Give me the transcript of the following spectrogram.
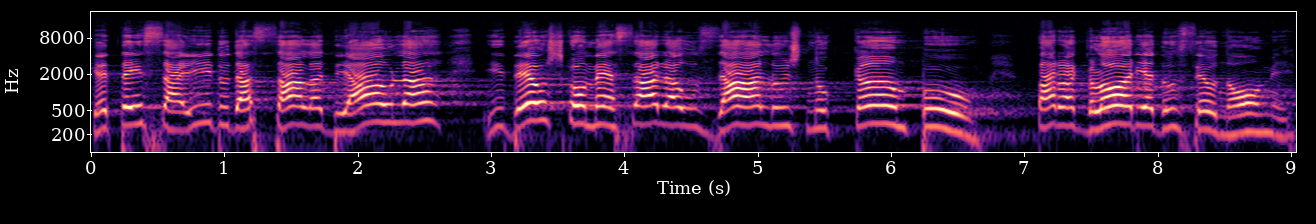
que têm saído da sala de aula e Deus começar a usá-los no campo para a glória do seu nome.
